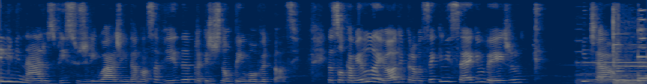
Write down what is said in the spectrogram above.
eliminar os vícios de linguagem da nossa vida para que a gente não tenha uma overdose. Eu sou Camila Laioli, para você que me segue, um beijo e tchau!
